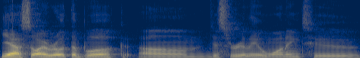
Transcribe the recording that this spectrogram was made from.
Yeah, so I wrote the book, um, just really wanting to,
